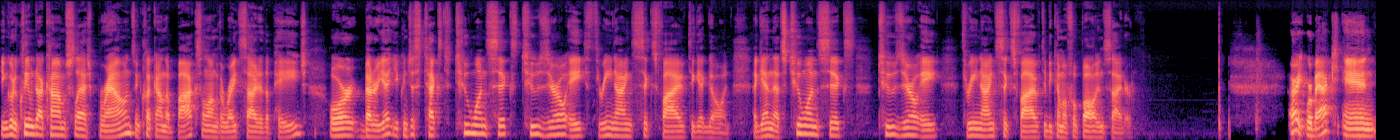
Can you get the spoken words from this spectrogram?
You can go to cleveland.com slash browns and click on the box along the right side of the page. Or better yet, you can just text 216 208 3965 to get going. Again, that's 216 208 3965 to become a football insider. All right, we're back and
